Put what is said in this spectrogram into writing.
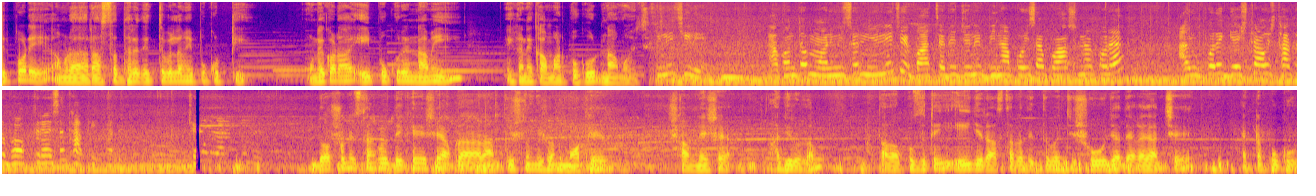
এরপরে আমরা রাস্তার ধারে দেখতে পেলাম এই পুকুরটি। মনে করা এই পুকুরের নামেই এখানে কামার পুকুর নাম হয়েছে। এখন তো মনমিশন নিয়ে নিয়েছে বাচ্চাদের জন্য বিনা পয়সা পড়াশোনা করে, আর উপরে গেস্ট হাউস থাকে, ভক্তরা এসে থাকে এখানে। দর্শনীয় স্থানগুলো দেখে এসে আমরা রামকৃষ্ণ মিশন মঠের সামনে এসে হাজির হলাম। তার অপোজিটেই এই যে রাস্তাটা দেখতে পাচ্ছি সোজা দেখা যাচ্ছে একটা পুকুর।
